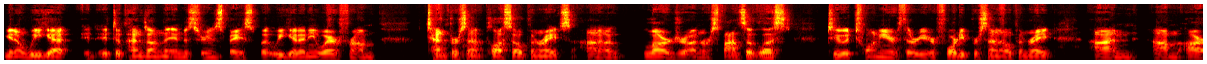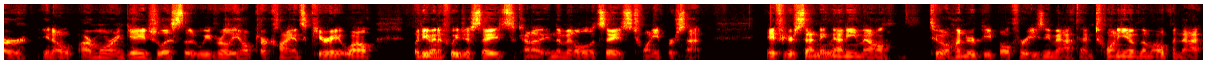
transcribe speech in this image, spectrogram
you know we get it, it depends on the industry and space but we get anywhere from 10% plus open rates on a larger unresponsive list to a 20 or 30 or 40% open rate on um, our you know our more engaged list that we've really helped our clients curate well. But even if we just say it's kind of in the middle let's say it's 20% if you're sending that email to 100 people for easy math and 20 of them open that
